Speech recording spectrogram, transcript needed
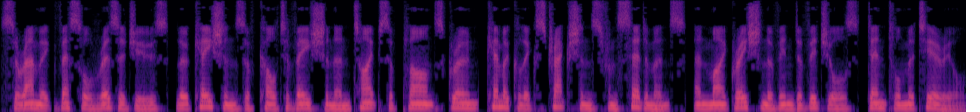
ceramic vessel residues, locations of cultivation and types of plants grown chemical extractions from sediments, and migration of individuals dental material.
